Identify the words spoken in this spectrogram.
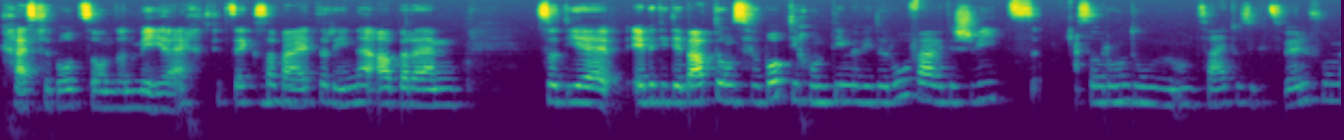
kein Verbot, sondern mehr Recht für die Sexarbeiterinnen. Mhm. Aber ähm, so die, eben die Debatte ums Verbot, die kommt immer wieder auf, auch in der Schweiz. So rund um, um 2012 herum,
